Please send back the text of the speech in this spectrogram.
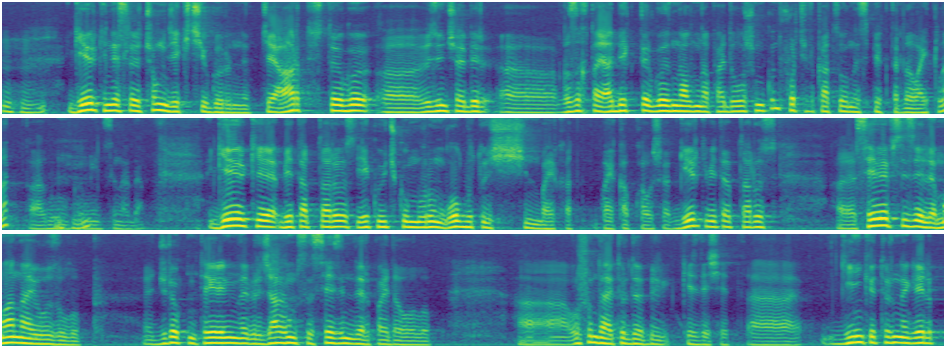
Кээ бирки нерселер чоң же кичүү көрүнүп же ар түстөгү өзүнчө бир кызыктай объекттер көздүн алдында пайда болушу мүмкүн фортификационный спектр деп айтылат бүгүнкү медицинада. Кээ бирки бейтаптарыбыз эки үч күн мурун кол бутун шишишин байкап калышат. Кээ бирки бейтаптарыбыз себепсиз эле маанайы бузулуп жүрөктүн тегерегинде бир жагымсыз сезимдер пайда болуп ушундай түрдө бир кездешет кийинки түрүнө келип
